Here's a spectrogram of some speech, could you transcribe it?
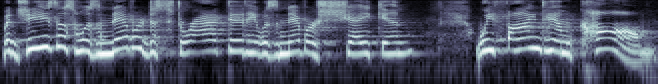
But Jesus was never distracted. He was never shaken. We find him calm,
